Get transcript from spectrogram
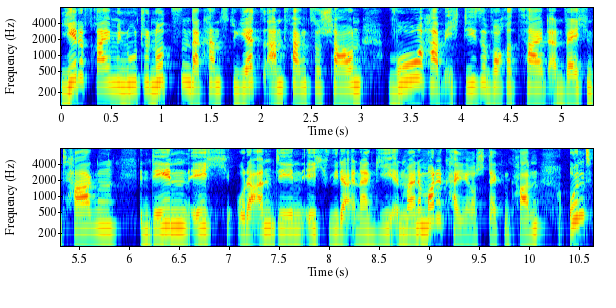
Jede freie Minute nutzen, da kannst du jetzt anfangen zu schauen, wo habe ich diese Woche Zeit, an welchen Tagen, in denen ich oder an denen ich wieder Energie in meine Modelkarriere stecken kann. Und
